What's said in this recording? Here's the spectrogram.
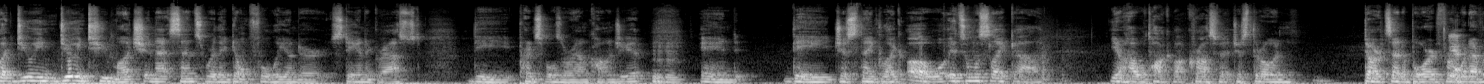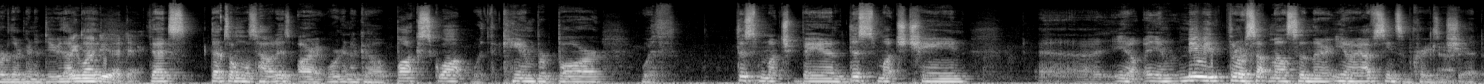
but doing doing too much in that sense where they don't fully understand and grasp the principles around conjugate hmm and they just think like oh well it's almost like uh, you know how we'll talk about crossfit just throwing darts at a board for Yeah. whatever they're going to do that you want to do that day? that's that's almost how it is all right we're going to go box squat with the camber bar with this much band this much chain uh, you know and maybe throw something else in there you know i've seen some crazy Gotcha. shit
